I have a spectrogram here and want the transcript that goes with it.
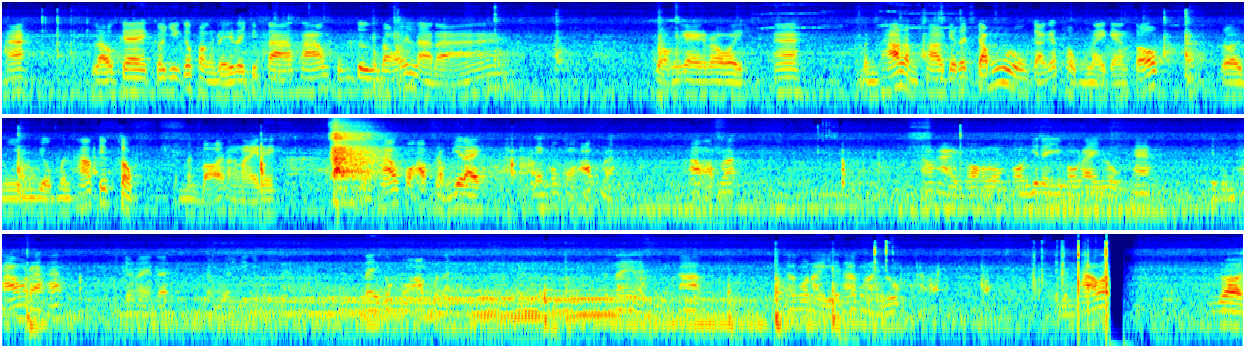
Ha. Là ok, coi như cái phần điện này chúng ta tháo cũng tương đối là đã gọn gàng rồi. Ha. Mình tháo làm sao cho nó chống luôn, cả cái thùng này càng tốt rồi nhiệm vụ mình tháo tiếp tục. Mình bỏ thằng này đi. Mình tháo con ốc nằm dưới đây. Đây có con ốc nè. Tháo ốc đó. Tháo hai con luôn, con dưới đây với con đây luôn ha. Thì mình tháo ra hết. Chỗ này đây. Làm cái đây có con ốc này nè. Bên đây nè. Ha có con này vậy tháo con này luôn. Thì mình tháo đó. rồi.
